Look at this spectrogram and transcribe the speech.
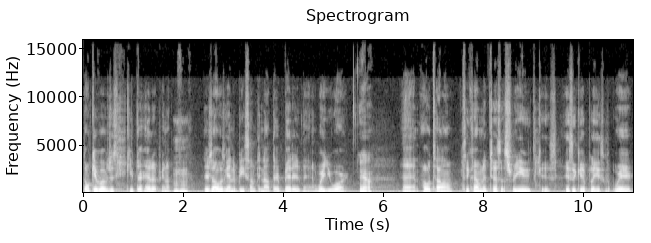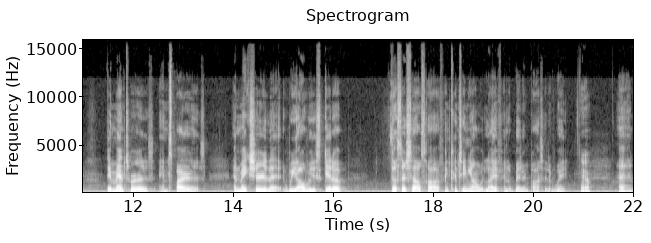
don't give up. Just keep their head up. You know, Mm-hmm. there's always gonna be something out there better than where you are. Yeah. And I would tell them to come to Justice for Youth because it's a good place where they mentor us, inspire us, and make sure that we always get up, dust ourselves off, and continue on with life in a better and positive way. Yeah. And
